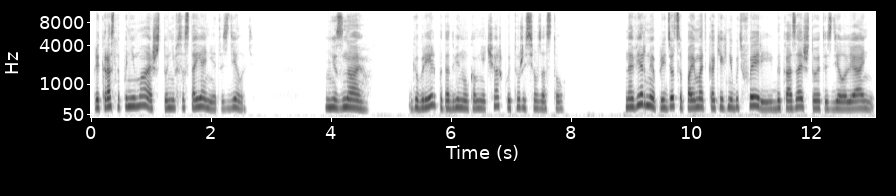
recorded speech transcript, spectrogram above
прекрасно понимая, что не в состоянии это сделать. «Не знаю». Габриэль пододвинул ко мне чашку и тоже сел за стол. «Наверное, придется поймать каких-нибудь фейри и доказать, что это сделали они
